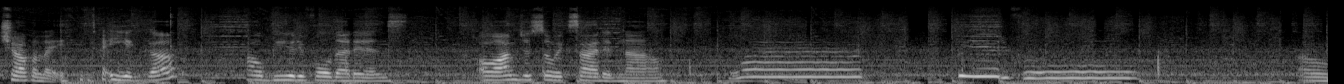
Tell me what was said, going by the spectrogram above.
chocolate? There you go. How beautiful that is. Oh i'm just so excited now. Wow beautiful. Oh,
